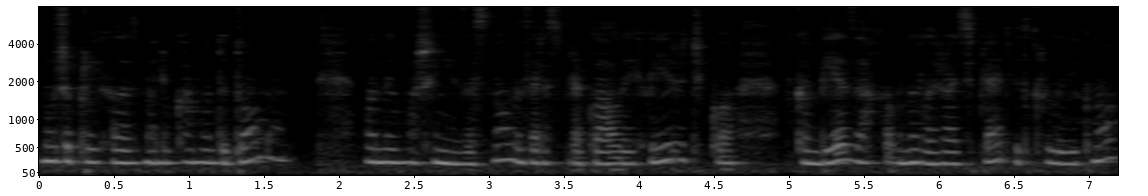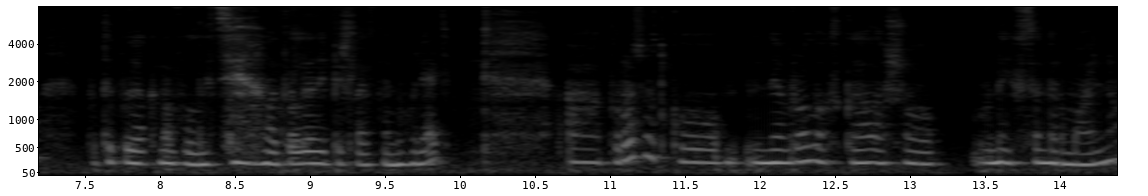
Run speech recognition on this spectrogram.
Ми вже приїхали з малюками додому. Вони в машині заснули, зараз переклали їх ліжечко в камбєзах, вони лежать сплять, відкрили вікно, типу як на вулиці, От, але не пішла з ними гуляти. А по розвитку невролог сказала, що в них все нормально.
